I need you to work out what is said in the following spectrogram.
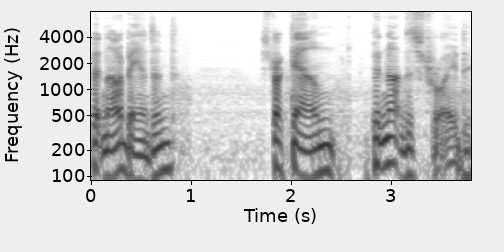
but not abandoned, struck down, but not destroyed.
